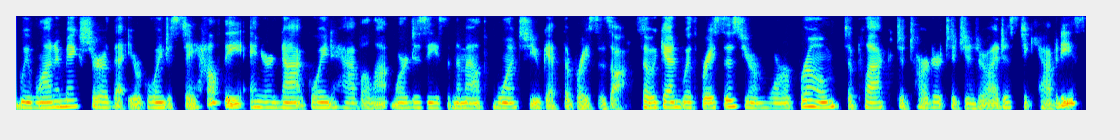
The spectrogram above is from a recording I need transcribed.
we want to make sure that you're going to stay healthy and you're not going to have a lot more disease in the mouth once you get the braces off. So again, with braces, you're more prone to plaque, to tartar, to gingivitis, to cavities.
